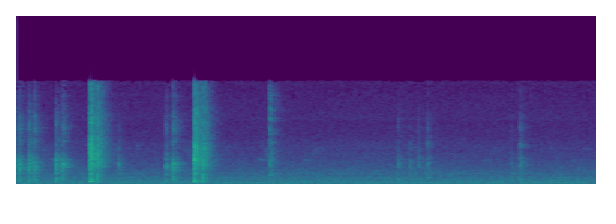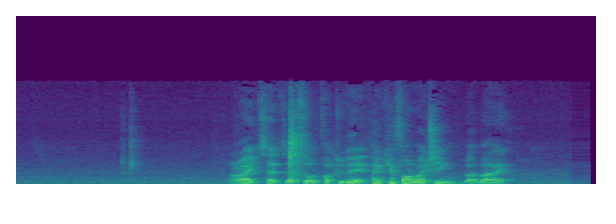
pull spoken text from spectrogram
Alright that's, that's all for today. Thank you for watching. Bye bye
